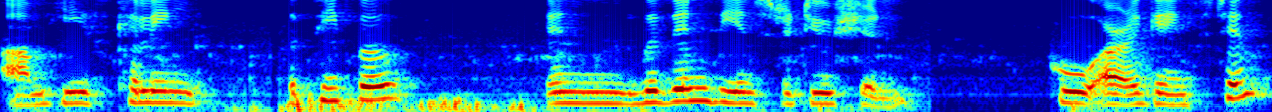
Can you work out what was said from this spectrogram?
um, he's killing the people in within the institution who are against him,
